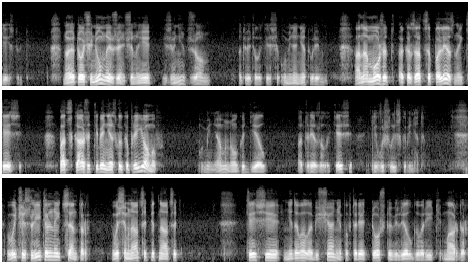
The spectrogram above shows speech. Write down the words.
действовать. Но это очень умная женщина, и... Извини, Джон, — ответила Кейси, — у меня нет времени. Она может оказаться полезной, Кейси. Подскажет тебе несколько приемов. У меня много дел. — отрезала Кесси и вышла из кабинета. «Вычислительный центр. 18.15». Кейси не давала обещания повторять то, что велел говорить Мардер.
